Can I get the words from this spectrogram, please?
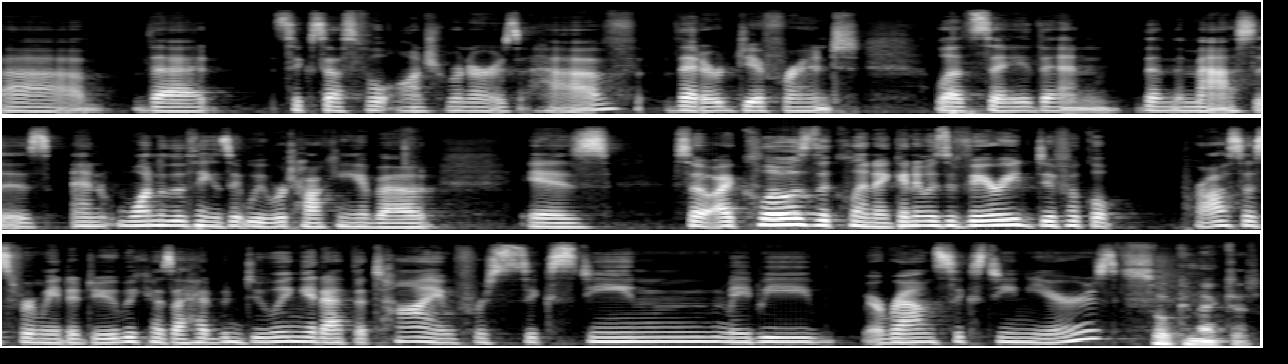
uh, that successful entrepreneurs have that are different, let's say, than than the masses. And one of the things that we were talking about is so I closed the clinic, and it was a very difficult process for me to do because I had been doing it at the time for 16, maybe around 16 years. So connected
